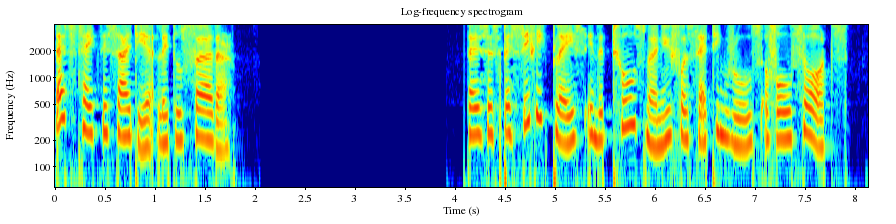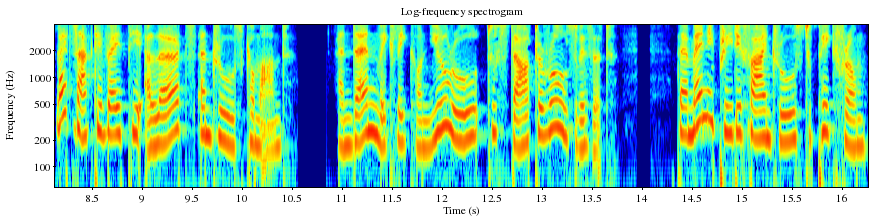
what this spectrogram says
let's take this idea a little further. There is a specific place in the Tools menu for setting rules of all sorts. Let's activate the Alerts and Rules command. And then we click on New Rule to start a rules wizard. There are many predefined rules to pick from,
